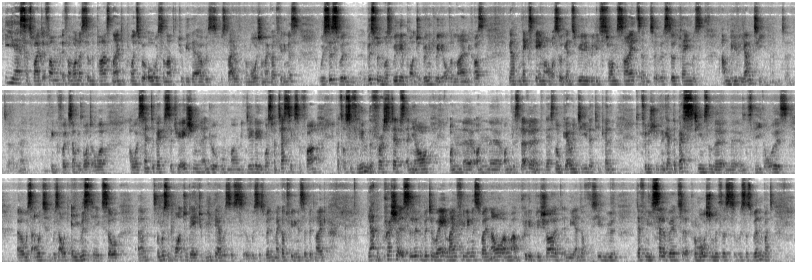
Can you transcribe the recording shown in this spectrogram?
Yes, that's right. If I'm if I'm honest, in the past 90 points were always enough to be there with with with promotion. My gut feeling is with this win, this win was really important to bring it really over the line because yeah, the next game are also against really really strong sides, and uh, we're still playing with unbelievable young team. And and uh, when I think, for example, about our our centre back situation. Andrew Omobamidele was fantastic so far, but also for him the first steps anyhow on uh, on uh, on this level, and there's no guarantee that he can finish even against the best teams in the in, the, in this league always uh, without without any mistakes. So um, it was important today to be there with this with this win. My gut feeling is a bit like. Yeah, the pressure is a little bit away. My feeling is right now, I'm, I'm pretty pretty sure that in the end of the season we will definitely celebrate promotion with this with this win. But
